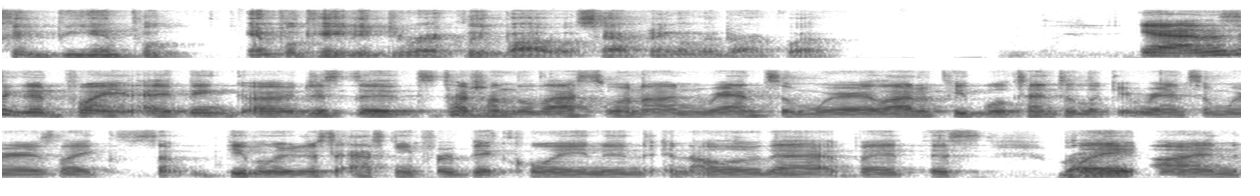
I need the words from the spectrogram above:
could be impl- implicated directly by what's happening on the dark web. Yeah, that's a good point. I think uh, just to, to, touch on the last one on ransomware, a lot of people tend to look at ransomware as like some people are just asking for Bitcoin and, and all of that. But this play right. on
